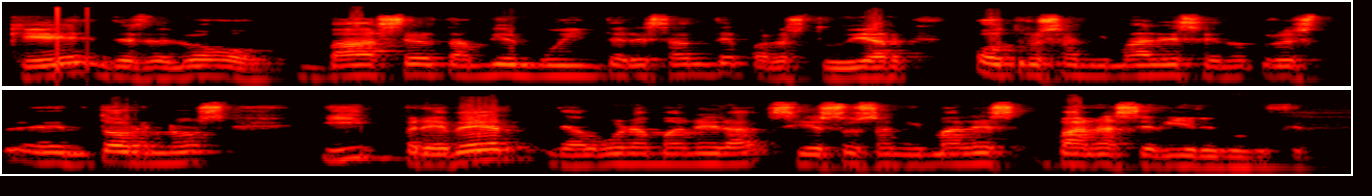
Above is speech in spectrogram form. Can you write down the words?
que, desde luego, va a ser también muy interesante para estudiar otros animales en otros entornos y prever, de alguna manera, si esos animales van a seguir evolucionando.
